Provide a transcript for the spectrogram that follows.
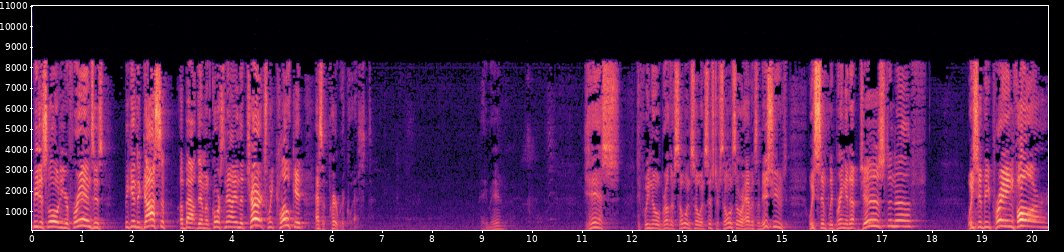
be disloyal to your friends is begin to gossip about them. Of course, now in the church, we cloak it as a prayer request. Amen. Yes, if we know brother so and so and sister so and so are having some issues, we simply bring it up just enough. We should be praying for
